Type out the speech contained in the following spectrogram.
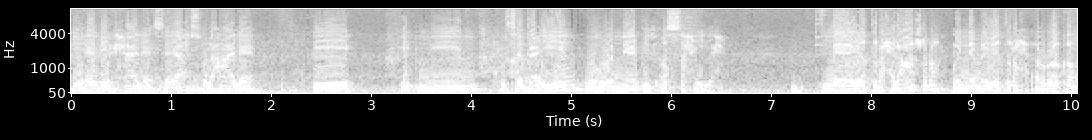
في هذه الحالة سيحصل على إيه؟ 72 وهو الناتج الصحيح. لا يطرح العشرة وإنما يطرح الرقم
